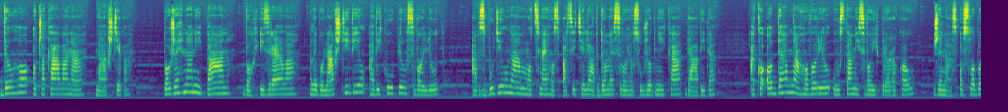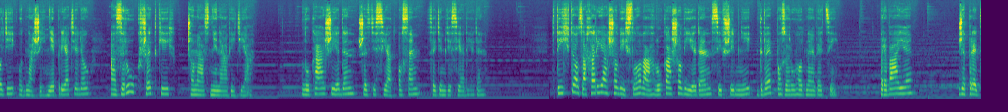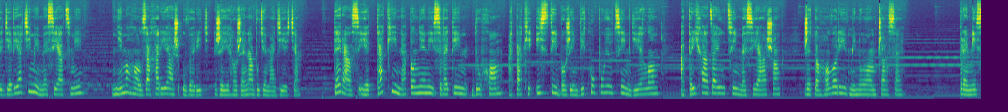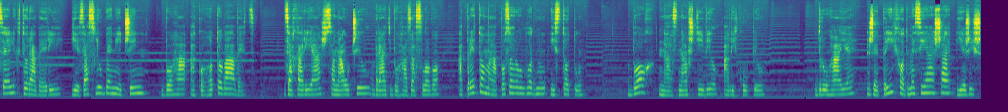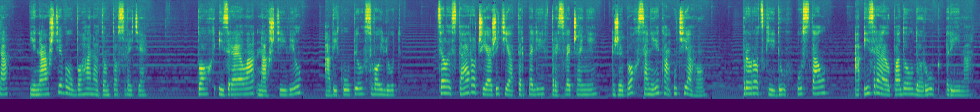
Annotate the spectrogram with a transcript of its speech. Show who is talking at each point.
Speaker 1: Dlho očakávaná návšteva. Požehnaný pán, Boh Izraela, lebo navštívil a vykúpil svoj ľud a vzbudil nám mocného spasiteľa v dome svojho služobníka Dávida, ako oddávna hovoril ústami svojich prorokov, že nás oslobodí od našich nepriateľov a z rúk všetkých, čo nás nenávidia. Lukáš 1, 68, 71 v týchto Zachariášových slovách v Lukášovi 1 si všimni dve pozoruhodné veci. Prvá je, že pred deviatimi mesiacmi nemohol Zachariáš uveriť, že jeho žena bude mať dieťa. Teraz je taký naplnený svetým duchom a taký istý Božím vykupujúcim dielom a prichádzajúcim Mesiášom, že to hovorí v minulom čase – pre myseľ, ktorá verí, je zasľúbený čin Boha ako hotová vec. Zachariáš sa naučil brať Boha za slovo a preto má pozoruhodnú istotu. Boh nás navštívil a vykúpil. Druhá je, že príchod Mesiáša Ježiša je návštevou Boha na tomto svete. Boh Izraela navštívil a vykúpil svoj ľud – Celé stáročia žitia trpeli v presvedčení, že Boh sa niekam utiahol. Prorocký duch ustal a Izrael padol do rúk Ríma.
